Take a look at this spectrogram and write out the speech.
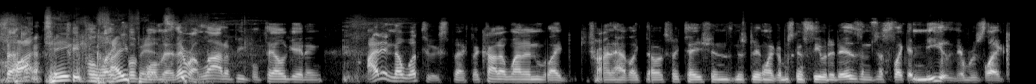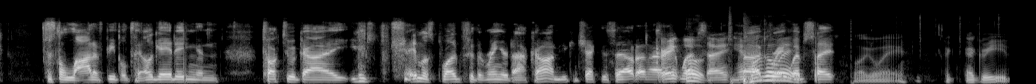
Hot take. People like hype football, man. There were a lot of people tailgating. I didn't know what to expect. I kind of went in like trying to have like no expectations and just being like, I'm just gonna see what it is, and just like immediately there was like just a lot of people tailgating and talk to a guy. You can shameless plug for the ringer.com. You can check this out on our Great Oh, website. uh, Yeah. uh, Plug great away. website. Plug away. Agreed.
